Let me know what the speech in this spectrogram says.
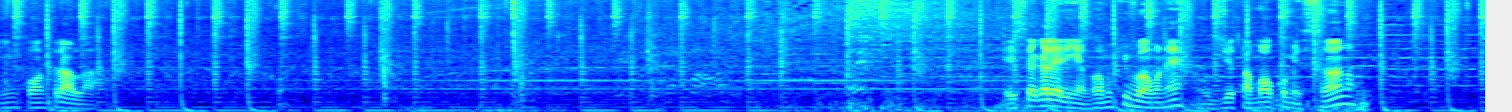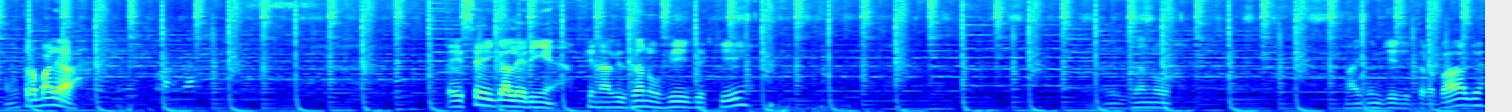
e encontra lá. É isso aí, galerinha. Vamos que vamos, né? O dia tá mal começando. Vamos trabalhar. É isso aí, galerinha. Finalizando o vídeo aqui. Finalizando mais um dia de trabalho.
